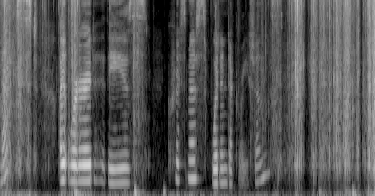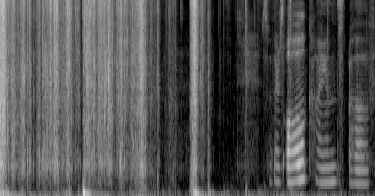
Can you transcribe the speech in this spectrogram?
Next, I ordered these Christmas wooden decorations. There's all kinds of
